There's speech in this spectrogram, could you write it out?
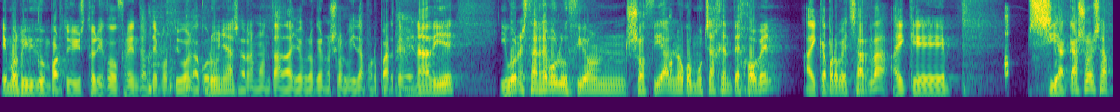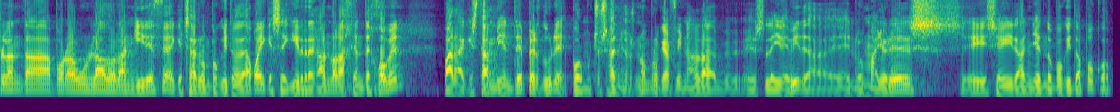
hemos vivido un partido histórico frente al Deportivo de La Coruña. Esa remontada yo creo que no se olvida por parte de nadie. Y bueno, esta revolución social, ¿no? Con mucha gente joven, hay que aprovecharla, hay que Si acaso esa planta por algún lado languidece, hay que echarle un poquito de agua, hay que seguir regando a la gente joven para que este ambiente perdure por muchos años, ¿no? Porque al final es ley de vida. Eh, los mayores eh, se irán yendo poquito a poco.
